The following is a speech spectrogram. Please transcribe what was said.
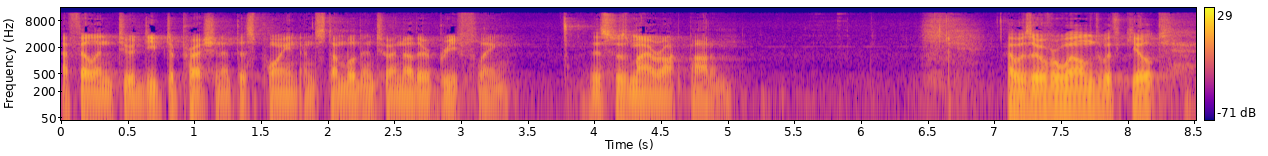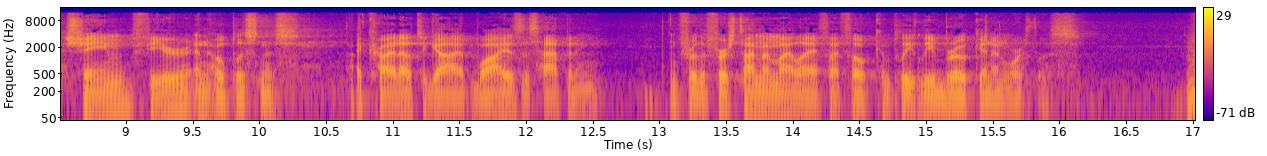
I fell into a deep depression at this point and stumbled into another brief fling. This was my rock bottom. I was overwhelmed with guilt, shame, fear, and hopelessness. I cried out to God, Why is this happening? And for the first time in my life, I felt completely broken and worthless. I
